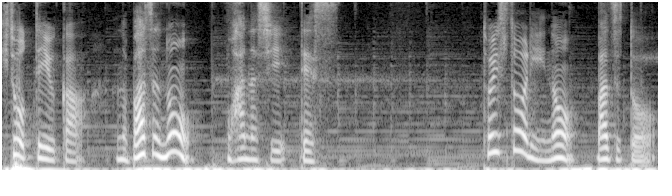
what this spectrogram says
人っていうかあのバズのお話です。トイ・ストーリーのバズと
